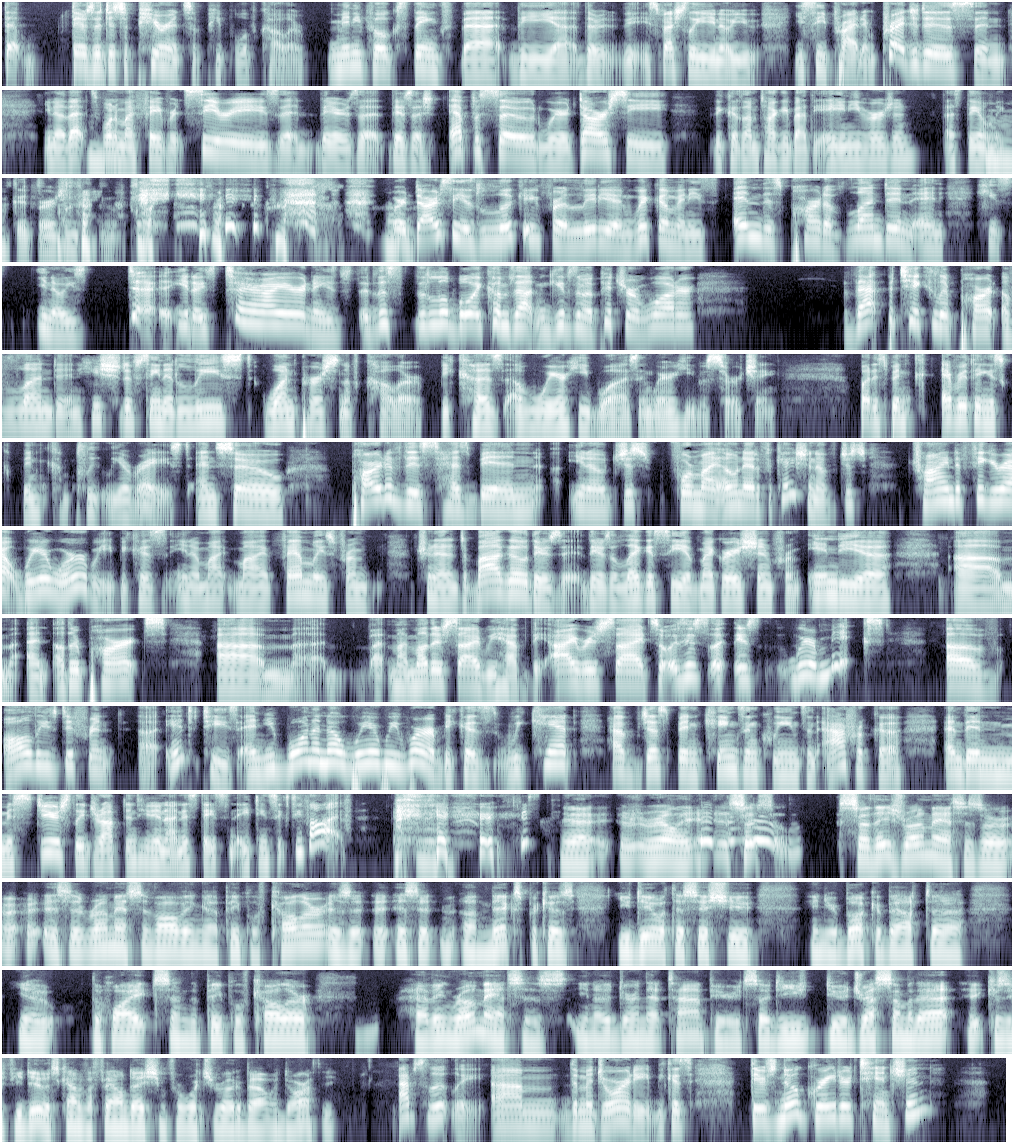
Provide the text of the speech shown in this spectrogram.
that there's a disappearance of people of color. Many folks think that the, uh, the, the especially you know you you see Pride and Prejudice, and you know that's mm-hmm. one of my favorite series. And there's a there's a episode where Darcy, because I'm talking about the A and E version, that's the only mm. good version, where Darcy is looking for Lydia and Wickham, and he's in this part of London, and he's you know he's you know he's tired, and he's this the little boy comes out and gives him a pitcher of water that particular part of London, he should have seen at least one person of color because of where he was and where he was searching. But it's been everything has been completely erased. And so part of this has been, you know, just for my own edification of just trying to figure out where were we because you know my my family's from Trinidad and Tobago. There's a, there's a legacy of migration from India um, and other parts. Um, my mother's side, we have the Irish side. So it's there's we're a mix of all these different uh, entities, and you want to know where we were because we can't have just been kings and queens in Africa and then mysteriously dropped into the United States in 1865. Mm. yeah, really. Eh, so, so, so, these romances are uh, uh, is it romance involving uh, people of color? Is it is it a mix because you deal with this issue in your book about uh, you know the whites and the people of color having romances, you know, during that time period. So do you do you address some of that? Because if you do, it's kind of a foundation for what you wrote about with Dorothy. Absolutely, um, the majority, because there's no greater tension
